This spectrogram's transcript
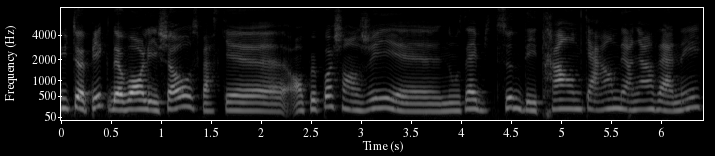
utopique de voir les choses parce qu'on ne peut pas changer nos habitudes des 30, 40 dernières années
